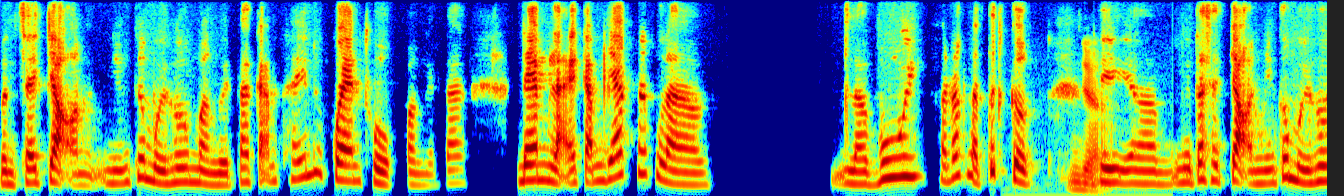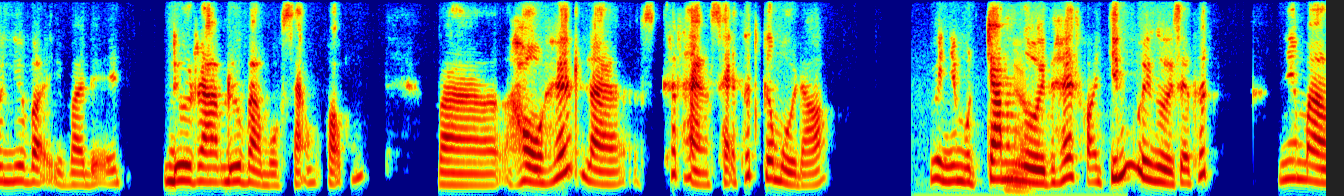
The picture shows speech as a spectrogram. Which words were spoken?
mình sẽ chọn những cái mùi hương mà người ta cảm thấy nó quen thuộc và người ta đem lại cảm giác rất là là vui và rất là tích cực. Dạ. Thì uh, người ta sẽ chọn những cái mùi hương như vậy và để đưa ra đưa vào một sản phẩm. Và hầu hết là khách hàng sẽ thích cái mùi đó. Vì như 100 dạ. người thì hết khoảng 90 người sẽ thích. Nhưng mà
